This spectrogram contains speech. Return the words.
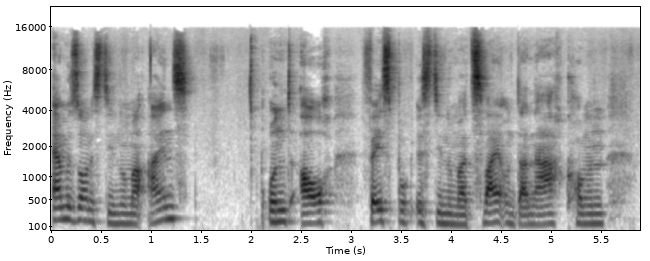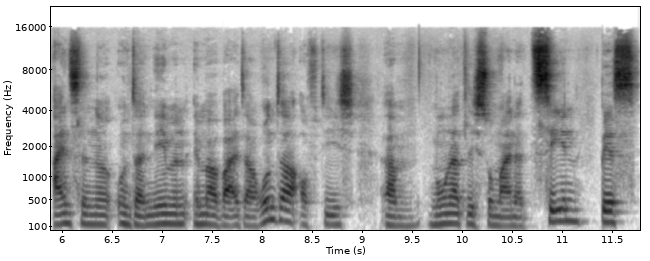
Amazon ist die Nummer 1 und auch Facebook ist die Nummer 2 und danach kommen einzelne Unternehmen immer weiter runter, auf die ich ähm, monatlich so meine 10 bis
